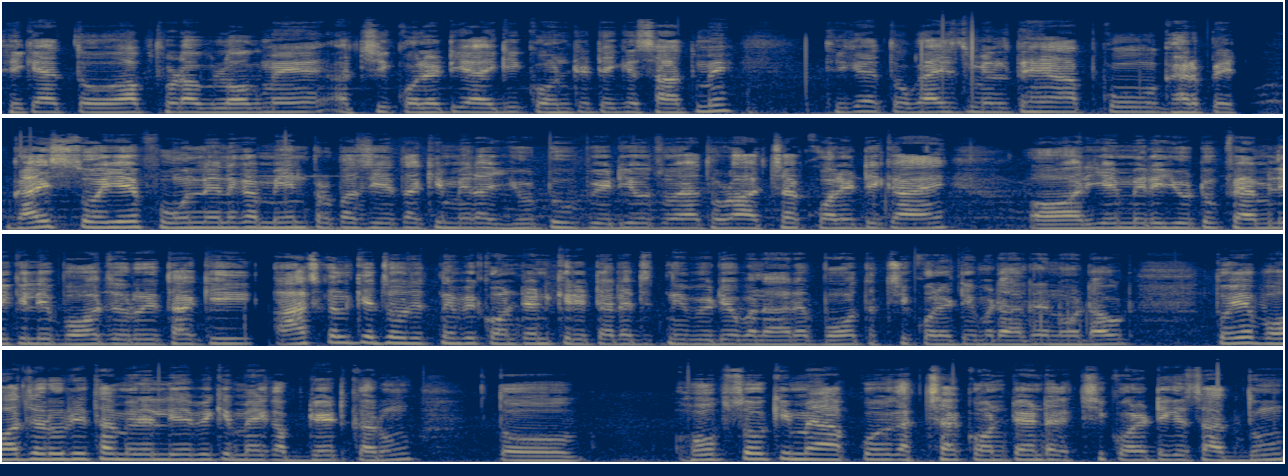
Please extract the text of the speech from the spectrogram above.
ठीक है तो आप थोड़ा ब्लॉग में अच्छी क्वालिटी आएगी क्वांटिटी के साथ में। ठीक है तो गाइज़ मिलते हैं आपको घर पे। गाइज़ तो ये फ़ोन लेने का मेन पर्पज़ ये था कि मेरा यूट्यूब वीडियो जो है, थोड़ा अच्छा क्वालिटी का है और ये मेरी यूट्यूब फैमिली के लिए बहुत ज़रूरी था कि आजकल के जो जितने भी कंटेंट क्रिएटर है, जितनी वीडियो बना रहे हैं, बहुत अच्छी क्वालिटी में डाल रहे हैं नो डाउट तो ये बहुत ज़रूरी था मेरे लिए भी कि मैं एक अपडेट करूँ। तो होप सो कि मैं आपको एक अच्छा कंटेंट अच्छी क्वालिटी के साथ दूँ।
